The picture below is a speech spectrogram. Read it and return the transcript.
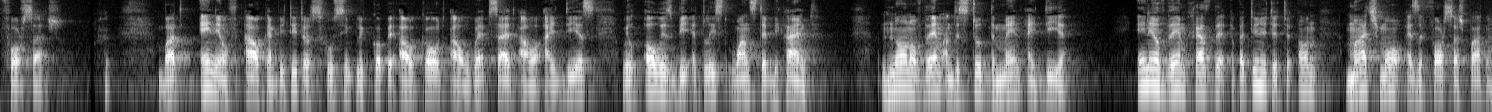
Forsage. but any of our competitors who simply copy our code, our website, our ideas will always be at least one step behind. None of them understood the main idea. Any of them has the opportunity to earn much more as a Forsage partner.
